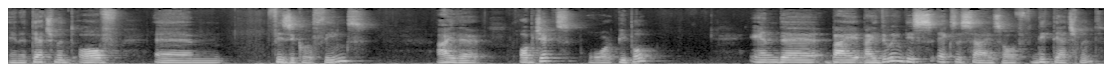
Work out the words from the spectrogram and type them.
and attachment of um, physical things, either objects or people. And uh, by, by doing this exercise of detachment,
